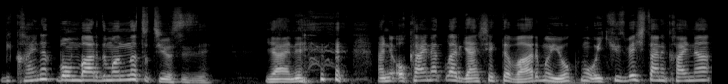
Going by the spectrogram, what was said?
bir kaynak bombardımanına tutuyor sizi. Yani hani o kaynaklar gerçekte var mı yok mu? O 205 tane kaynağı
